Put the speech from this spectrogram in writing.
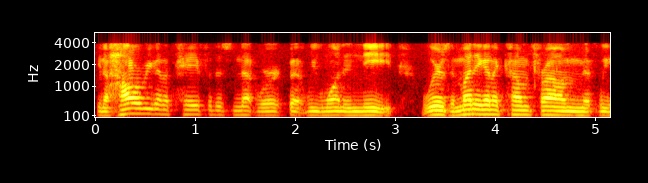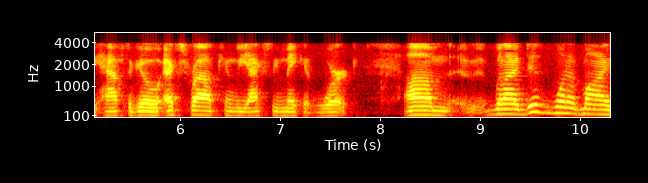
You know, how are we going to pay for this network that we want and need? Where's the money going to come from? If we have to go X route, can we actually make it work? Um, when I did one of my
